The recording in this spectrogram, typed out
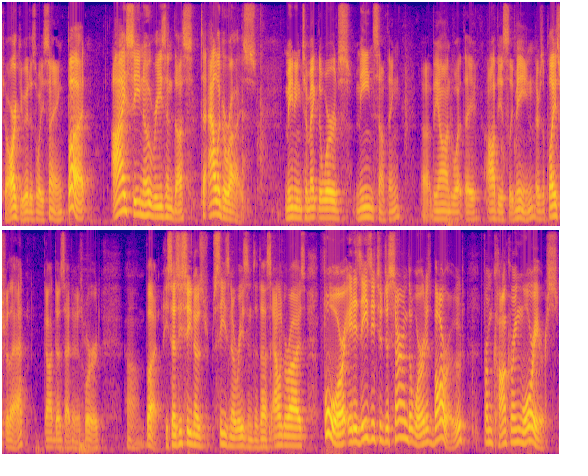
to argue it is what he's saying. But I see no reason thus to allegorize, meaning to make the words mean something uh, beyond what they obviously mean. There's a place for that. God does that in His Word. Um, but he says he see no, sees no reason to thus allegorize, for it is easy to discern the word is borrowed from conquering warriors,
